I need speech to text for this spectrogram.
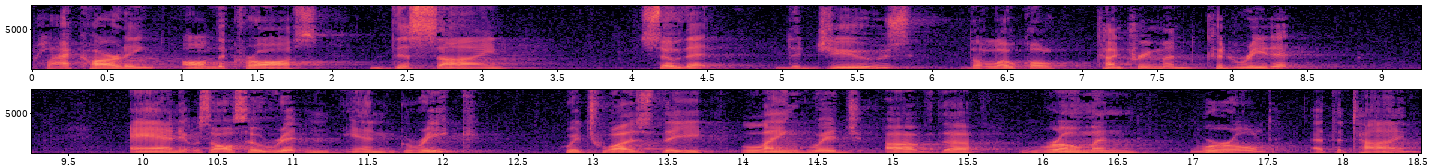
placarding on the cross this sign so that the Jews, the local countrymen, could read it and it was also written in Greek, which was the language of the Roman world at the time.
